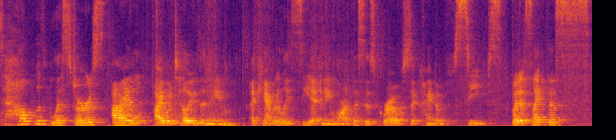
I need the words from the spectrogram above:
To help with blisters, I, I would tell you the name. I can't really see it anymore. This is gross, it kind of seeps. But it's like this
